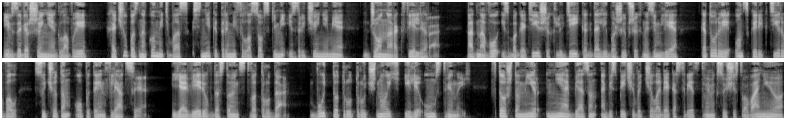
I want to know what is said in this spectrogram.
И в завершение главы хочу познакомить вас с некоторыми философскими изречениями Джона Рокфеллера, одного из богатейших людей, когда-либо живших на Земле, которые он скорректировал с учетом опыта инфляции. Я верю в достоинство труда, будь то труд ручной или умственный, в то, что мир не обязан обеспечивать человека средствами к существованию,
